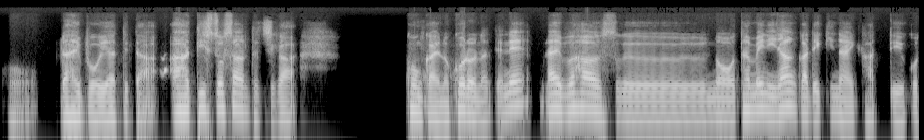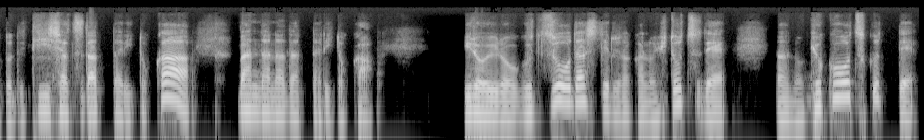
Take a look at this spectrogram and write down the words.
こう、ライブをやってたアーティストさんたちが、今回のコロナでね、ライブハウスのためになんかできないかっていうことで T シャツだったりとか、バンダナだったりとか、いろいろグッズを出してる中の一つで、あの、曲を作って、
